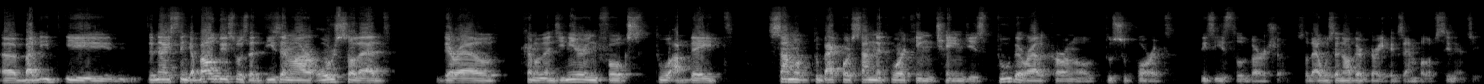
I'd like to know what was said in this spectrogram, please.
Uh, but it, it, the nice thing about this was that this MR also led the RHEL kernel engineering folks to update some of to backport some networking changes to the RHEL kernel to support this ethtool version. So that was another great example of synergy.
